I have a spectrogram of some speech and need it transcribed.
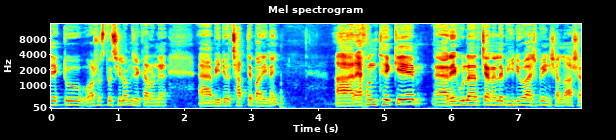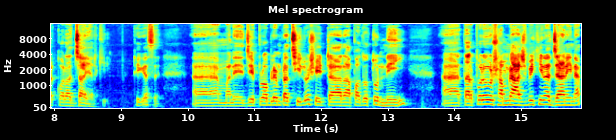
যে একটু অসুস্থ ছিলাম, যে কারণে ভিডিও ছাড়তে পারি নাই। আর এখন থেকে রেগুলার চ্যানেলে ভিডিও আসবে ইনশাল্লাহ আশা করা যায় আর কি ঠিক আছে? মানে যে প্রবলেমটা ছিল, সেটা আর আপাতত নেই। তারপরেও সামনে আসবে কি না জানি না।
